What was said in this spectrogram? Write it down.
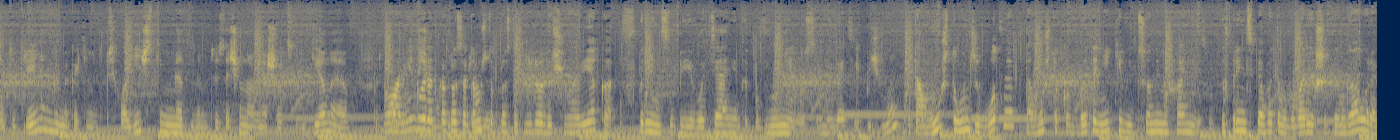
аутотренингами, какими-то психологическими методами? То есть зачем нам вмешиваться в гены? Ну, они говорят как раз о том, что просто природа человека, в принципе, его тянет в минус, в негатив. Почему? Потому что он животное, потому что как бы это некий эволюционный механизм. Ну, в принципе, об этом говорил Шопенгауэр.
